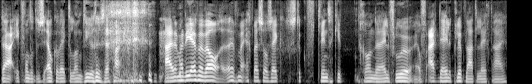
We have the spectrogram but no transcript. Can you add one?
ja, ik vond het dus elke week te lang duren, zeg maar. Ja, maar die heeft me wel, heeft me echt best wel zeker een stuk of twintig keer gewoon de hele vloer, of eigenlijk de hele club laten leegdraaien.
